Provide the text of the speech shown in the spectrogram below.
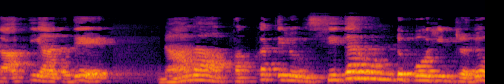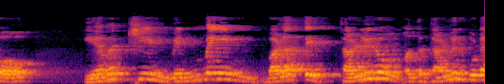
காந்தியானது நாலா பக்கத்திலும் சிதர் உண்டு போகின்றதோ எவற்றின் மென்மையின் வளத்தை தளிரும் அந்த தளிர் கூட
